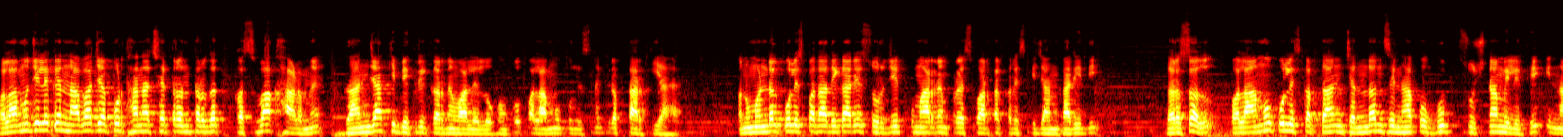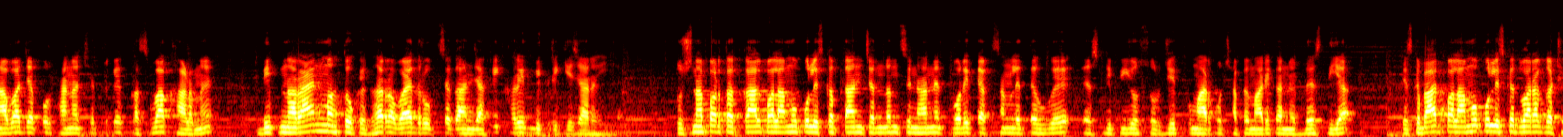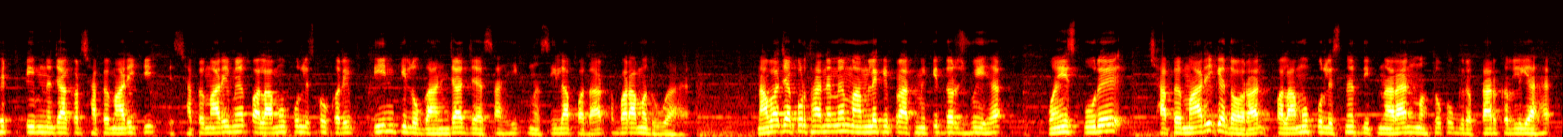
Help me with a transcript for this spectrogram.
पलामू ज़िले के नाबाजयपुर थाना क्षेत्र अंतर्गत कस्बा खाड़ में गांजा की बिक्री करने वाले लोगों को पलामू पुलिस ने गिरफ़्तार किया है। अनुमंडल पुलिस पदाधिकारी सुरजीत कुमार ने प्रेस वार्ता कर इसकी जानकारी दी। दरअसल, पलामू पुलिस कप्तान चंदन सिन्हा को गुप्त सूचना मिली थी कि नाबाजयपुर थाना क्षेत्र के कस्बा खाड़ में दीप नारायण महतो के घर अवैध रूप से गांजा की खरीद बिक्री की जा रही है। सूचना पर तत्काल पलामू पुलिस कप्तान चंदन सिन्हा ने त्वरित एक्शन लेते हुए एसडीपीओ सुरजीत कुमार को छापेमारी का निर्देश दिया। इसके बाद पलामू पुलिस के द्वारा गठित टीम ने जाकर छापेमारी की। इस छापेमारी में पलामू पुलिस को करीब तीन किलो गांजा जैसा ही नशीला पदार्थ बरामद हुआ है। नावाजयपुर थाने में मामले की प्राथमिकी दर्ज हुई है। वहीं इस पूरे छापेमारी के दौरान पलामू पुलिस ने दीपनारायण महतो को गिरफ़्तार कर लिया है।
